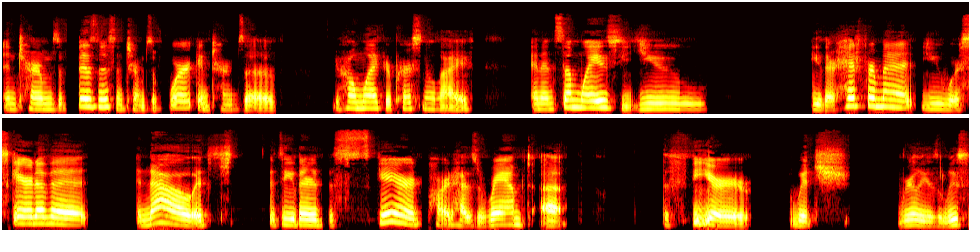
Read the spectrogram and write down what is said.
in terms of business, in terms of work, in terms of your home life, your personal life. And in some ways, you either hid from it, you were scared of it, and now it's it's either the scared part has ramped up the fear, which really is illus-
